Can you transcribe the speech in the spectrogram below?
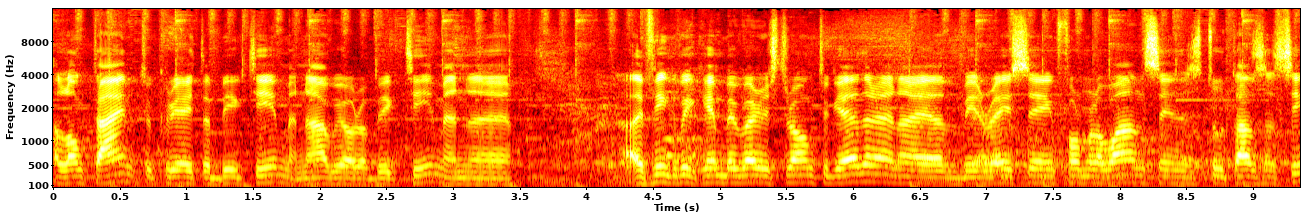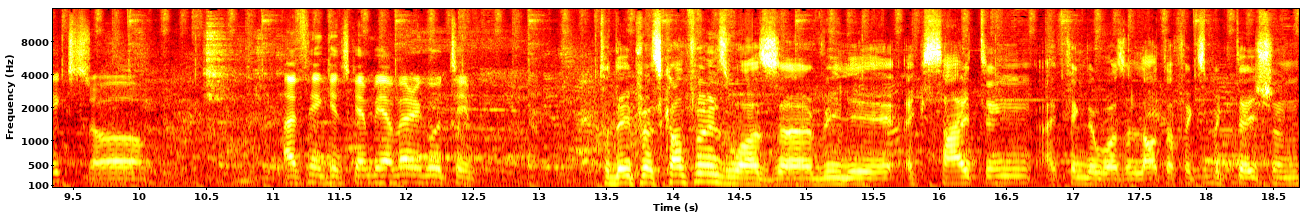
a long time to create a big team, and now we are a big team. And I think we can be very strong together. And I have been racing Formula One since 2006, so I think it can be a very good team. Today's press conference was uh, really exciting. I think there was a lot of expectation,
